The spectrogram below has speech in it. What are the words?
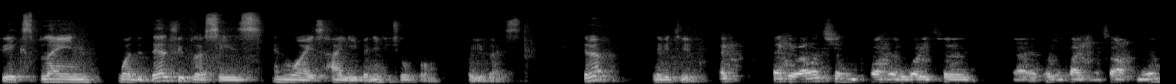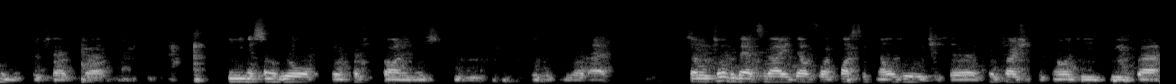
to explain what the Delta Plus is and why it's highly beneficial for, for you guys. Peter, leave it to you. Thank, you, Alex, and welcome everybody to uh, presentation this afternoon. And appreciate uh, giving us some of your, your precious time in this. So we'll talk about today Delta Plus technology, which is a filtration technology we've uh,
